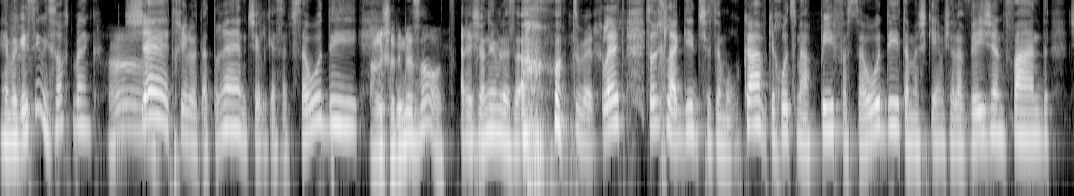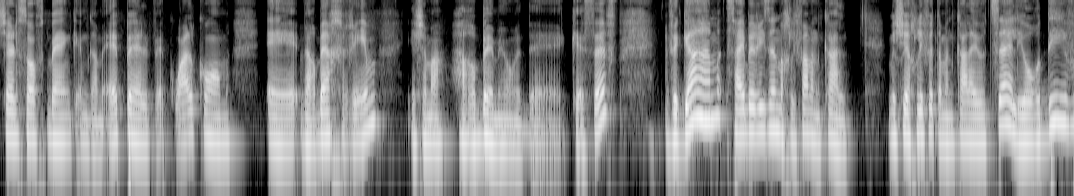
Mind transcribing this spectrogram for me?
הם מגייסים מ SoftBank, אה. שהתחילו את הטרנד של כסף סעודי, הראשונים לזהות. הראשונים לזהות, בהחלט. צריך להגיד שזה מורכב, כי חוץ מה PIF הסעודי, את המשקיעים של ה Vision Fund, של SoftBank, הם גם Apple ו Qualcomm אה, והרבה אחרים, יש שם הרבה מאוד אה, כסף. וגם Cybereason מחליפה מנכ"ל. מי שיחליף את המנכ"ל היוצא, ליאור דיב,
